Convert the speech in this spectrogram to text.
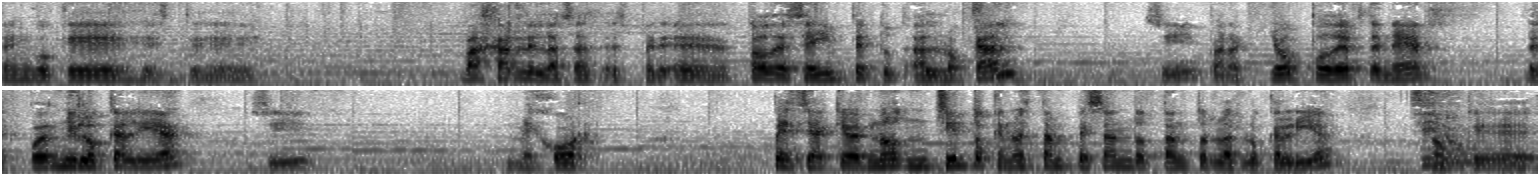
tengo que este, bajarle las, eh, todo ese ímpetu al local, sí, para yo poder tener después mi localía, sí, mejor. Pese a que no siento que no están pesando tanto las localías, aunque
